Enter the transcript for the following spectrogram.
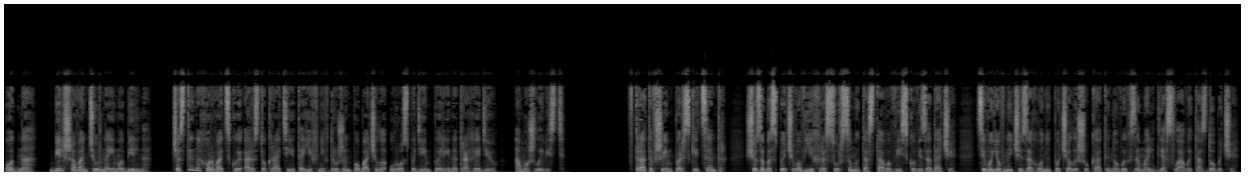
Одна, більш авантюрна і мобільна, частина хорватської аристократії та їхніх дружин побачила у розпаді імперії не трагедію, а можливість. Втративши імперський центр, що забезпечував їх ресурсами та ставив військові задачі, ці войовничі загони почали шукати нових земель для слави та здобичі.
